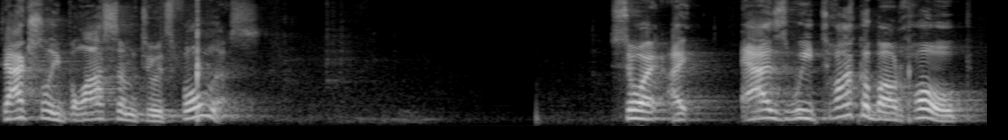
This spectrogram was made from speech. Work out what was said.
to actually blossom to its fullness. So, I, I, as we talk about hope,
